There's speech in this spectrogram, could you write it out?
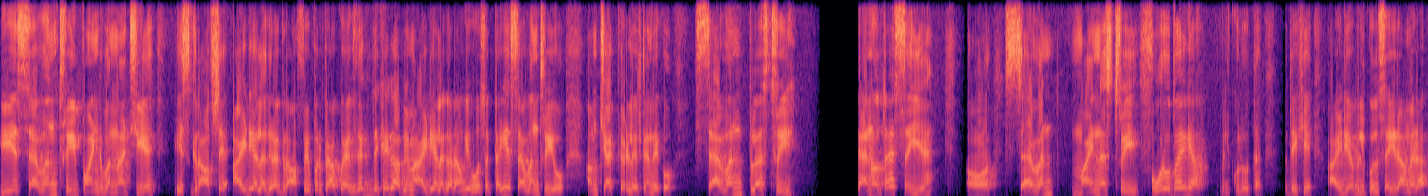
ये सेवन थ्री पॉइंट बनना चाहिए। इस ग्राफ से आइडिया लग रहा है। ग्राफ पेपर पे आपको एग्जैक्ट दिखेगा, अभी मैं आइडिया लगा रहा हूँ कि हो सकता है ये सेवन थ्री हो। हम चेक कर लेते हैं, देखो, सेवन प्लस थ्री, टेन होता है, सही है। और सेवन माइनस थ्री, फोर होता है क्या? बिल्कुल होता है। तो देखिए, आइडिया बिल्कुल सही रहा मेरा।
